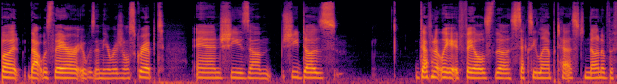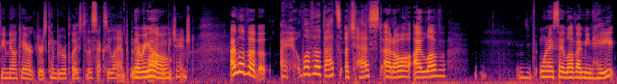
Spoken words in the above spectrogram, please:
But that was there. It was in the original script and she's um she does definitely it fails the sexy lamp test. None of the female characters can be replaced with a sexy lamp. There we go. Will be changed. I love that. that- I love that that's a test at all. I love when I say love, I mean hate.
